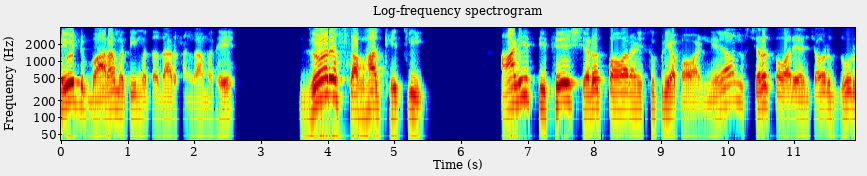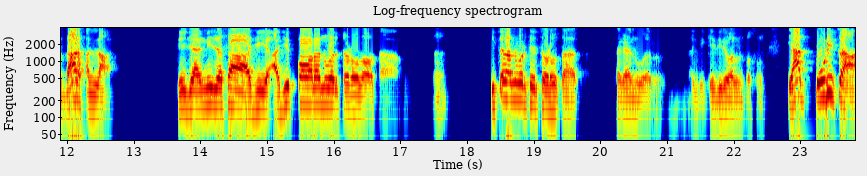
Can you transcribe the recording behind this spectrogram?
थेट बारामती मतदारसंघामध्ये जर सभा घेतली आणि तिथे शरद पवार आणि सुप्रिया पवार शरद पवार यांच्यावर जोरदार हल्ला ते ज्यांनी जसा आधी अजित पवारांवर चढवला होता इतरांवर ते चढवतात सगळ्यांवर अगदी केजरीवालांपासून. त्या तोडीचा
